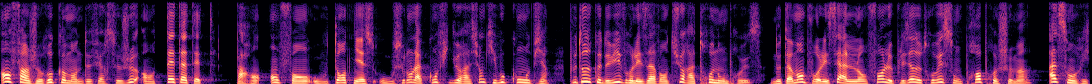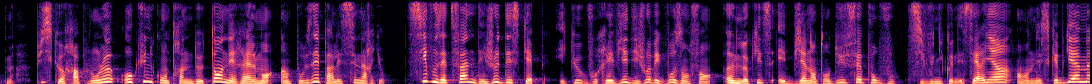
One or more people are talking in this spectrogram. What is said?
Enfin, je recommande de faire ce jeu en tête à tête, parents-enfants ou tante-nièce ou selon la configuration qui vous convient, plutôt que de vivre les aventures à trop nombreuses, notamment pour laisser à l'enfant le plaisir de trouver son propre chemin à son rythme, puisque rappelons-le, aucune contrainte de temps n'est réellement imposée par les scénarios. Si vous êtes fan des jeux d'escape et que vous rêviez d'y jouer avec vos enfants, Unlock Kids est bien entendu fait pour vous. Si vous n'y connaissez rien en escape game,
